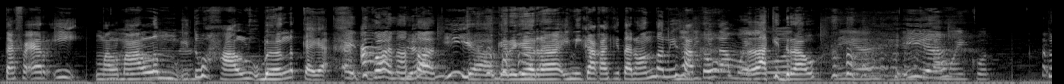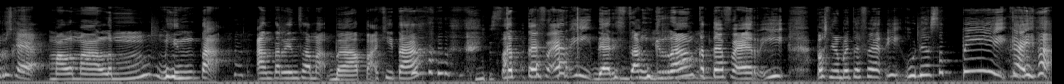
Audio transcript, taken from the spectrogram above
TVRI malam-malam. Itu halu banget kayak eh itu gua ada- nonton. Iya gara-gara ini kakak kita nonton nih jadi satu kita mau ikut. draw. iya jadi Iya. kita mau ikut terus kayak malam-malam minta anterin sama bapak kita ke TVRI dari Tangerang ke TVRI pas nyampe TVRI udah sepi. Kayak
